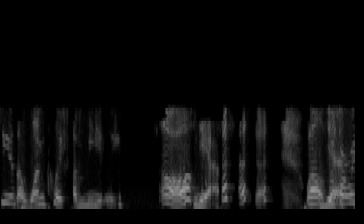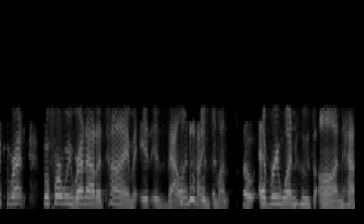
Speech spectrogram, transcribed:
she is a one click immediately. Oh. Yeah. well, Yes. before we run before we run out of time, it is Valentine's month, so everyone who's on has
